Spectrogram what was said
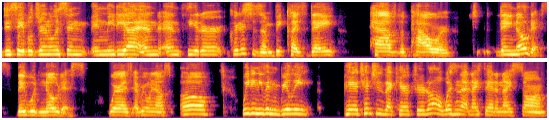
disabled journalists in, in media and, and theater criticism because they have the power to, they notice they would notice. Whereas everyone else, oh, we didn't even really pay attention to that character at all. Wasn't that nice they had a nice song?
